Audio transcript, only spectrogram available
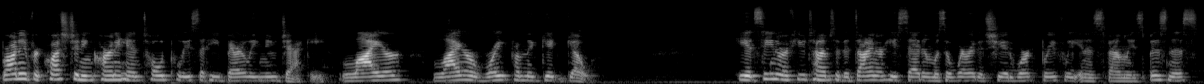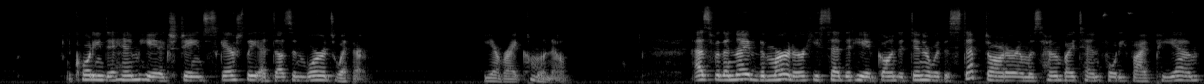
Brought in for questioning, Carnahan told police that he barely knew Jackie. Liar. Liar right from the get-go. He had seen her a few times at the diner, he said, and was aware that she had worked briefly in his family's business. According to him, he had exchanged scarcely a dozen words with her. Yeah, right. Come on now. As for the night of the murder, he said that he had gone to dinner with his stepdaughter and was home by 10.45 p.m.,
